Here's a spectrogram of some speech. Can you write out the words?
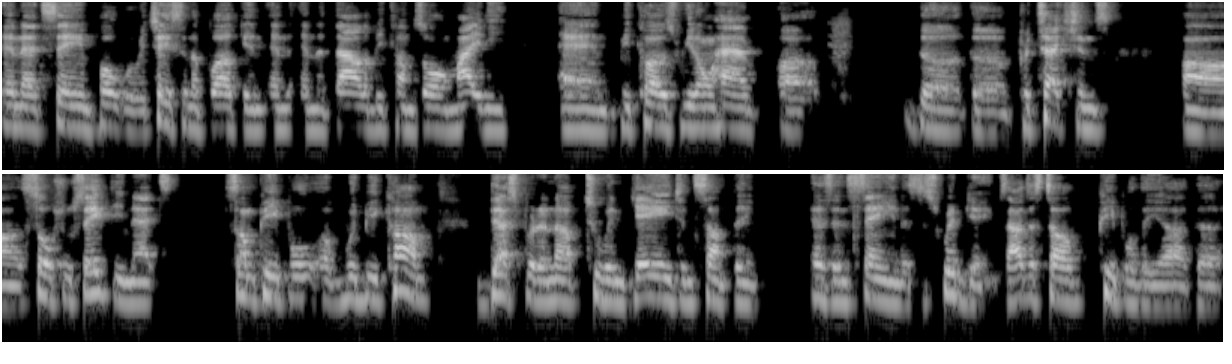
in that same boat where we're chasing a buck and, and, and the dollar becomes almighty. And because we don't have uh, the the protections, uh, social safety nets, some people uh, would become desperate enough to engage in something as insane as the Squid Games. I'll just tell people the uh, the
